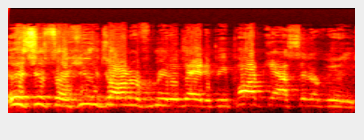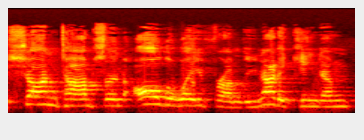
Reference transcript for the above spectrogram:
It is just a huge honor for me today to be podcast interviewing Sean Thompson, all the way from the United Kingdom.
